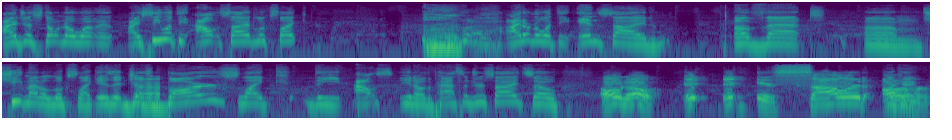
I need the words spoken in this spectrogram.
I just don't know what I see. What the outside looks like, I don't know what the inside of that um, sheet metal looks like. Is it just Uh. bars like the outs, you know, the passenger side? So Oh no, it it is solid Okay, armor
